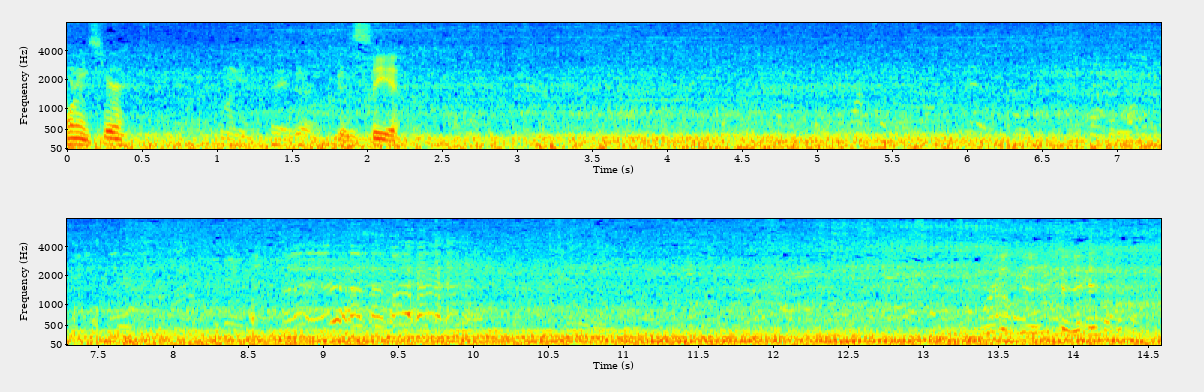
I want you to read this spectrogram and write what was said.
morning, sir. Good to see you. Yeah, I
